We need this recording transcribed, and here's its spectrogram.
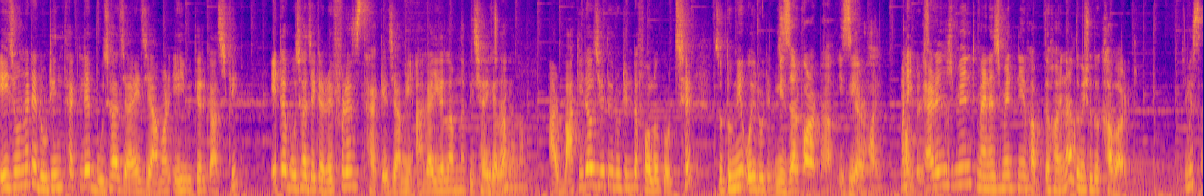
এই জন্য একটা রুটিন থাকলে বোঝা যায় যে আমার এই উইকের কাজ কি। এটা বোঝা যায় একটা রেফারেন্স থাকে যে আমি আগাই গেলাম না পিছাই গেলাম। আর বাকিরাও যেহেতু রুটিনটা ফলো করছে তো তুমি ওই রুটিন মিজার করাটা ইজিয়ার হয় মানে অ্যারেঞ্জমেন্ট ম্যানেজমেন্ট নিয়ে ভাবতে হয় না তুমি শুধু খাবার ঠিক আছে?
